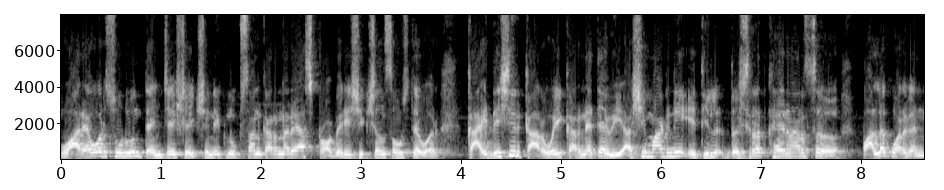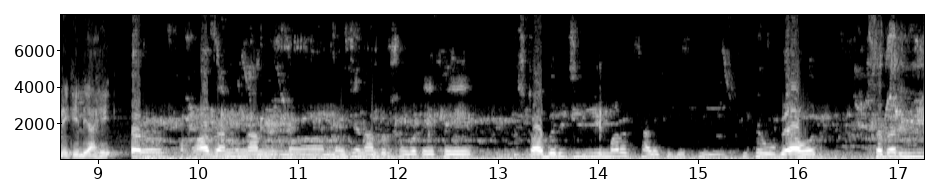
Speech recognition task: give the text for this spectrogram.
वाऱ्यावर सोडून त्यांचे शैक्षणिक नुकसान करणाऱ्या स्ट्रॉबेरी शिक्षण संस्थेवर कायदेशीर कारवाई करण्यात यावी अशी मागणी येथील दशरथ खैरनारसह पालक वर्गांनी केली आहे. तर आज आम्ही नांदूर शिंगोटे येथे स्ट्रॉबेरीची जी इमारत शाळेची दिसती तिथे उभे आहोत. सदर ही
